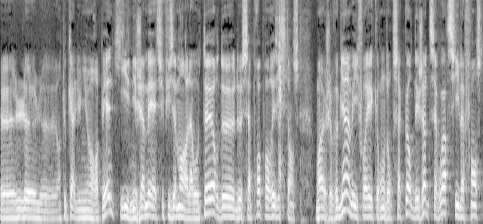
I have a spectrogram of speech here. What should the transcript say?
euh, le- le- en tout cas l'Union européenne, qui n'est jamais suffisamment à la hauteur de, de sa propre résistance. Moi, je veux bien, mais il faudrait qu'on on s'accorde déjà de savoir si la France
